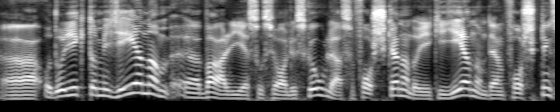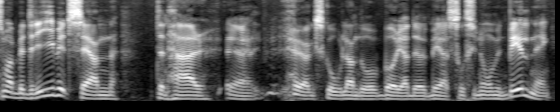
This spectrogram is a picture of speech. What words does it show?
Uh, och då gick de igenom uh, varje socialhögskola, alltså forskarna då gick igenom den forskning som har bedrivits sedan den här eh, högskolan då började med socionomutbildning.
